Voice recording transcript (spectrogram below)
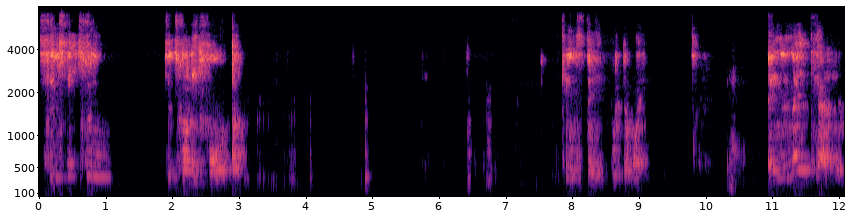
sixty-two to twenty-four. Kent State with the win. And the nightcapper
